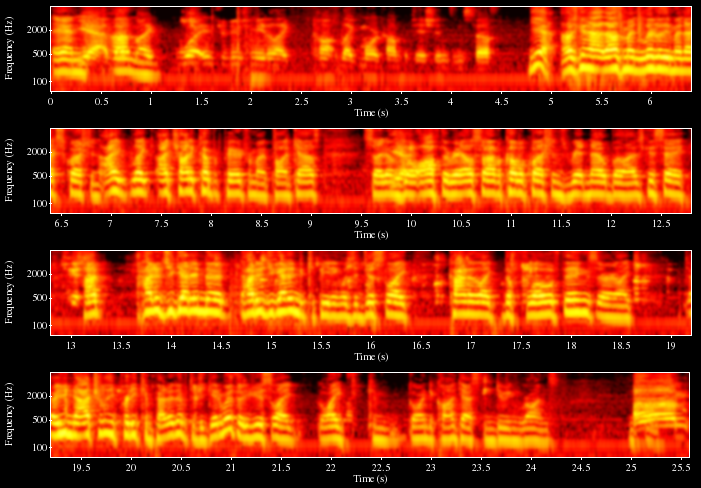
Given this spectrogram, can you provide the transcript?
And Yeah, that's um, like what introduced me to like com- like more competitions and stuff. Yeah, I was gonna. That was my literally my next question. I like I try to come prepared for my podcast, so I don't Yeah. go off the rails. So I have a couple questions written out. But I was gonna say, how how did you get into how did you get into competing? Was it just like kind of like the flow of things, or like are you naturally pretty competitive to begin with, or you just like liked com- going to contests and doing runs? and? Um,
